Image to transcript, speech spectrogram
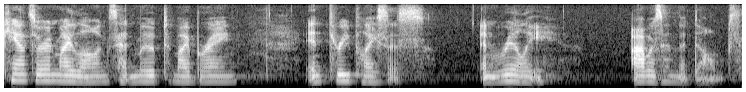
cancer in my lungs had moved to my brain in three places. And really, I was in the dumps.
